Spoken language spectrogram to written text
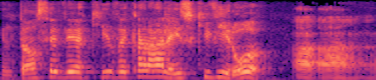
Então você vê aquilo e vai, caralho, é isso que virou a, a,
